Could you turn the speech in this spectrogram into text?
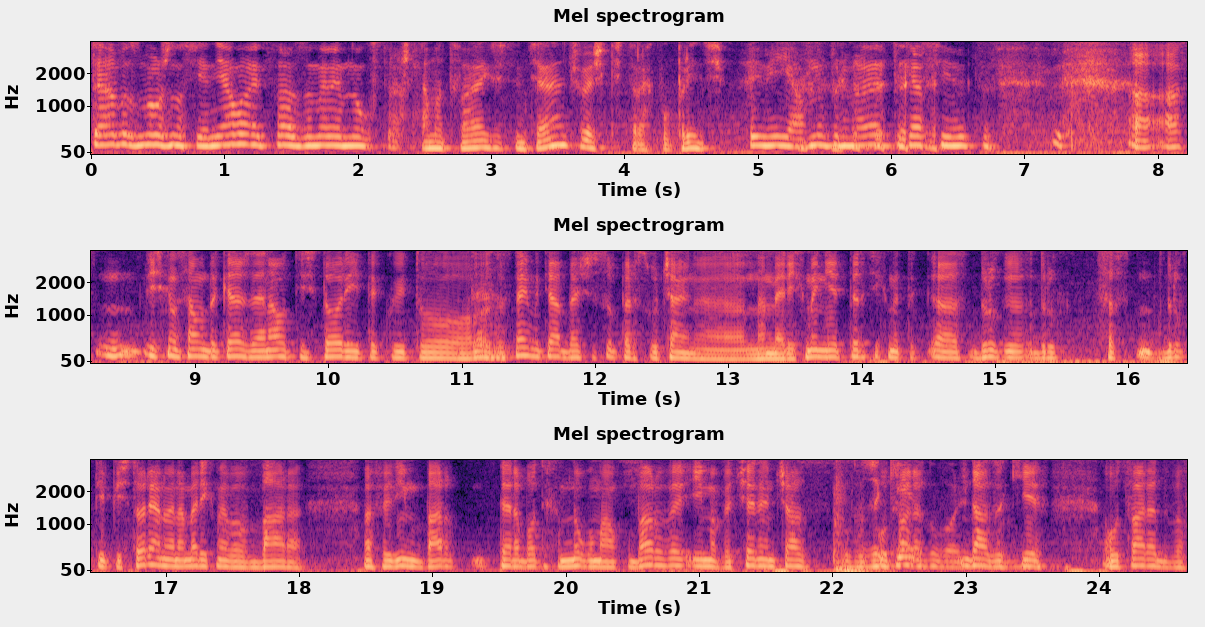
тази възможност я няма, е това за мен е много страшно. Ама това е екзистенциален човешки страх, по принцип. Еми, явно при мен е така си. А, аз искам само да кажа за една от историите, които да. заснехме. Тя беше супер случайно намерихме. Ние търсихме друг, друг, друг тип история, но я намерихме в бара. В един бар, те работеха много малко барове, има вечерен час. За, за отварят, Киев говориш. Да, за Киев. Отварят в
